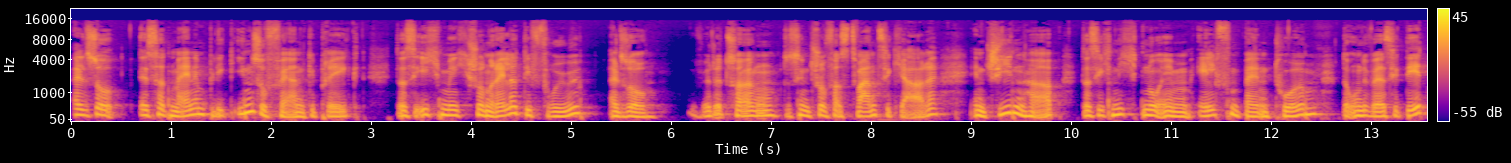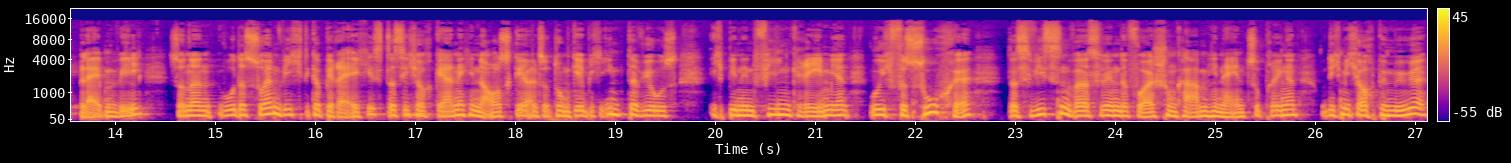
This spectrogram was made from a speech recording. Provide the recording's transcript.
Also es hat meinen Blick insofern geprägt, dass ich mich schon relativ früh, also ich würde sagen, das sind schon fast 20 Jahre, entschieden habe, dass ich nicht nur im Elfenbeinturm der Universität bleiben will, sondern wo das so ein wichtiger Bereich ist, dass ich auch gerne hinausgehe. Also darum gebe ich Interviews. Ich bin in vielen Gremien, wo ich versuche, das Wissen, was wir in der Forschung haben, hineinzubringen und ich mich auch bemühe,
